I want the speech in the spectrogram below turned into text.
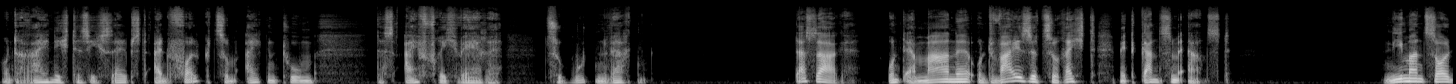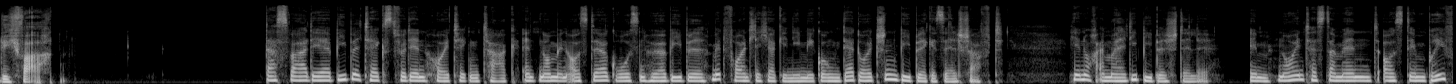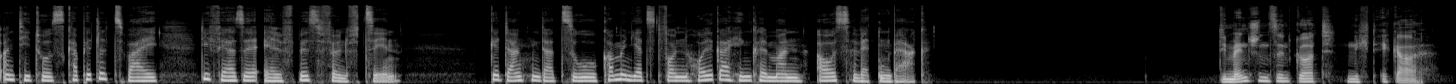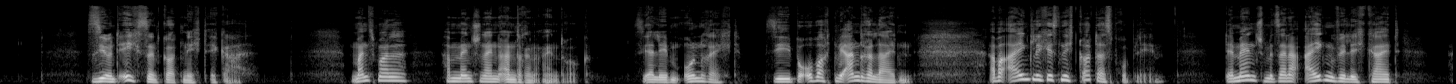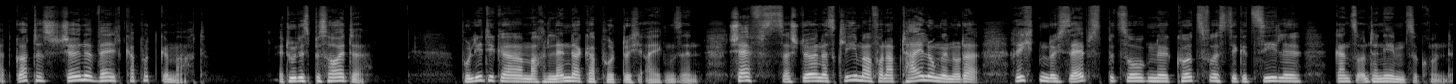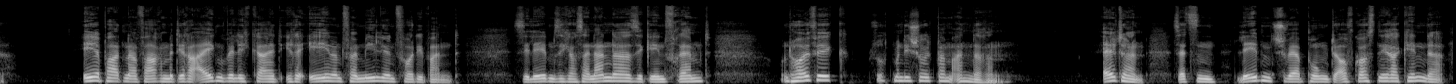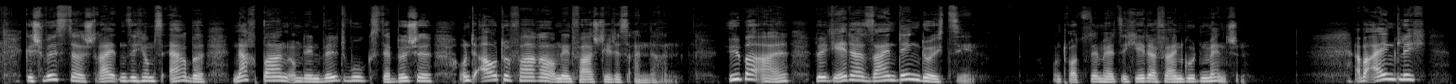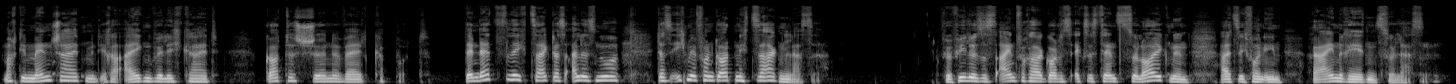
und reinigte sich selbst ein Volk zum Eigentum, das eifrig wäre zu guten Werken. Das sage und ermahne und weise zurecht mit ganzem Ernst. Niemand soll dich verachten. Das war der Bibeltext für den heutigen Tag, entnommen aus der großen Hörbibel mit freundlicher Genehmigung der Deutschen Bibelgesellschaft. Hier noch einmal die Bibelstelle. Im Neuen Testament aus dem Brief an Titus Kapitel 2, die Verse 11 bis 15. Gedanken dazu kommen jetzt von Holger Hinkelmann aus Wettenberg. Die Menschen sind Gott nicht egal. Sie und ich sind Gott nicht egal. Manchmal haben Menschen einen anderen Eindruck. Sie erleben Unrecht. Sie beobachten, wie andere leiden. Aber eigentlich ist nicht Gott das Problem. Der Mensch mit seiner Eigenwilligkeit hat Gottes schöne Welt kaputt gemacht. Er tut es bis heute. Politiker machen Länder kaputt durch Eigensinn. Chefs zerstören das Klima von Abteilungen oder richten durch selbstbezogene, kurzfristige Ziele ganze Unternehmen zugrunde. Ehepartner fahren mit ihrer Eigenwilligkeit ihre Ehen und Familien vor die Wand. Sie leben sich auseinander, sie gehen fremd und häufig sucht man die Schuld beim anderen. Eltern setzen Lebensschwerpunkte auf Kosten ihrer Kinder, Geschwister streiten sich ums Erbe, Nachbarn um den Wildwuchs der Büsche und Autofahrer um den Fahrstil des anderen. Überall will jeder sein Ding durchziehen. Und trotzdem hält sich jeder für einen guten Menschen. Aber eigentlich macht die Menschheit mit ihrer Eigenwilligkeit Gottes schöne Welt kaputt. Denn letztlich zeigt das alles nur, dass ich mir von Gott nichts sagen lasse. Für viele ist es einfacher, Gottes Existenz zu leugnen, als sich von ihm reinreden zu lassen.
